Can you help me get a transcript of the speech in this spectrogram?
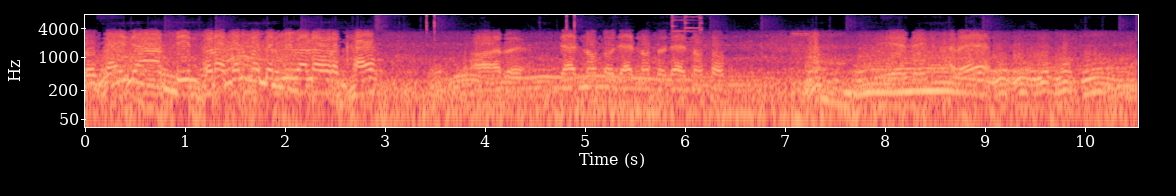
तो गाइज़ यहाँ सीन थोड़ा गर्मा गर्मी वाला हो रखा है। और जेड नौ सौ जेड नौ सौ जेड नौ सौ। ये देख अरे।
